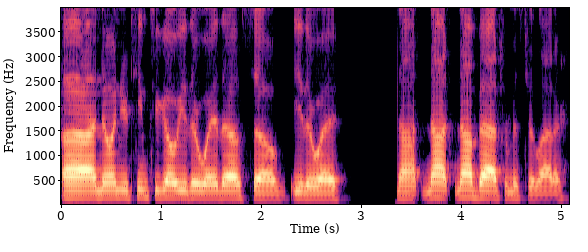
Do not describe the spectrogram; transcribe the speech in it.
oh, uh, knowing your team could go either way though. So either way, not not not bad for Mr. Ladder.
